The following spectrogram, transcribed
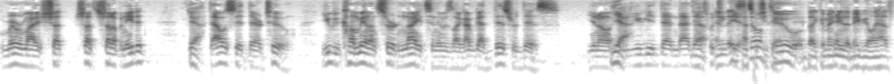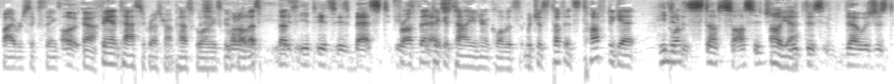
remember my shut, shut, shut up and eat it? yeah. That was it there too. You could come in on certain nights, and it was like, I've got this or this. You know, Yeah. you get that. that Yeah, that's what and you they get. That's still what you get. do like a menu And- that maybe only has five or six things. Oh, Yeah. fantastic restaurant, Pascalonis. Good Hold call. That's that's it, it, it's, it's best for It's authentic best. Italian here in Columbus, which is tough. It's tough to get. He did one- the stuffed sausage. Oh, yeah. with this that was just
